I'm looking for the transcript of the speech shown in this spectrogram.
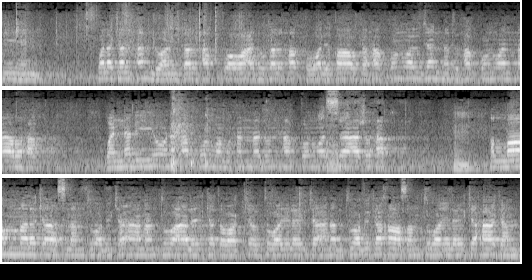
فيهن. ولك الحمد أنت الحق ووعدك الحق ولقاؤك حق والجنة حق والنار حق والنبيون حق ومحمد حق والساعة حق. اللهم لك أسلمت وبك آمنت وعليك توكلت وإليك أنبت وبك خاصمت وإليك حاكمت.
